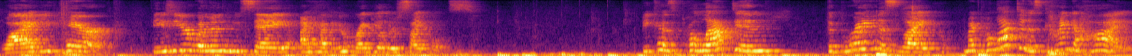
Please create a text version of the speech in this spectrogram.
Why do you care? These are your women who say, I have irregular cycles. Because prolactin, the brain is like, my prolactin is kind of high.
